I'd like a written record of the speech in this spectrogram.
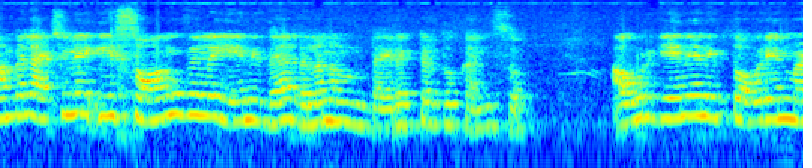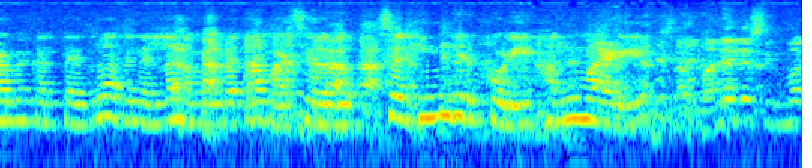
ಆಮೇಲೆ ಆಕ್ಚುಲಿ ಈ ಸಾಂಗ್ಸ್ ಎಲ್ಲ ಏನಿದೆ, ಅದೆಲ್ಲ ನಮ್ ಡೈರೆಕ್ಟರ್ದು ಕನ್ಸು. ಅವ್ರಿಗೆ ಏನೇನಿತ್ತು ಅವ್ರ ಏನ್ ಮಾಡ್ಬೇಕಂತ ಇದ್ರು ಅದನ್ನೆಲ್ಲ ನಮ್ಮ ಇವ್ರ ಹತ್ರ ಮಾಡ್ಸಿರೋದು. ಸರ್ ಹಿಂಗ್ ಹಿಡ್ಕೊಳ್ಳಿ ಹಂಗ್ ಮಾಡಿ. ಮನೇಲಿ ಸಿನಿಮಾ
